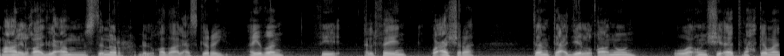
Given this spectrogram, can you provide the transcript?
معالي القائد العام المستمر للقضاء العسكري. أيضا في 2010 تم تعديل القانون وأنشئت محكمة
